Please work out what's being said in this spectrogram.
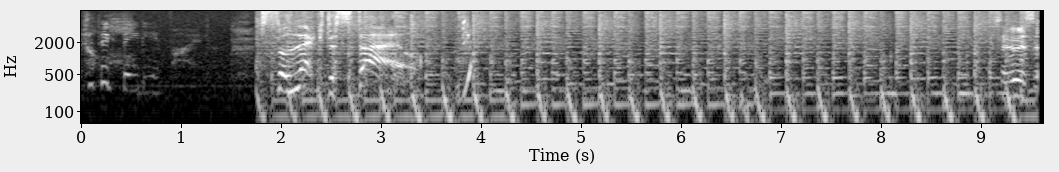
have to pick baby. Select a style. So who is it?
